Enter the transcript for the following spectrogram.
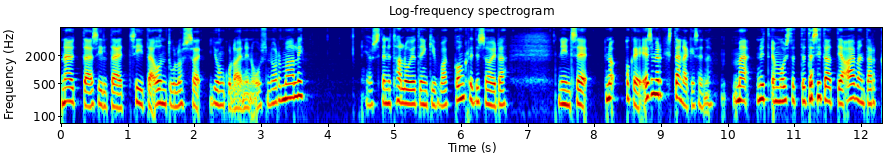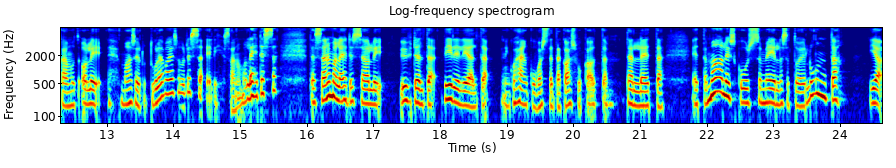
näyttää siltä, että siitä on tulossa jonkunlainen uusi normaali. Ja jos sitä nyt haluaa jotenkin vaikka konkretisoida, niin se No okei, okay. esimerkiksi tänä kesänä. Mä nyt en muista tätä sitaattia aivan tarkkaan, mutta oli maaseudun tulevaisuudessa, eli Sanomalehdessä. Tässä Sanomalehdessä oli yhdeltä viljelijältä, niin kuin hän kuvasi tätä kasvukautta, tälle, että, että maaliskuussa meillä satoi lunta ja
